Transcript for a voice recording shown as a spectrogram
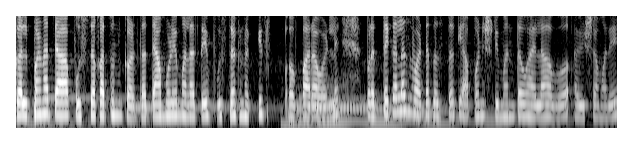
कल्पना त्या पुस्तकातून कळतात. त्यामुळे मला ते पुस्तक नक्कीच फार आवडले. प्रत्येकालाच वाटत असतं की आपण श्रीमंत व्हायला हवं आयुष्यामध्ये.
